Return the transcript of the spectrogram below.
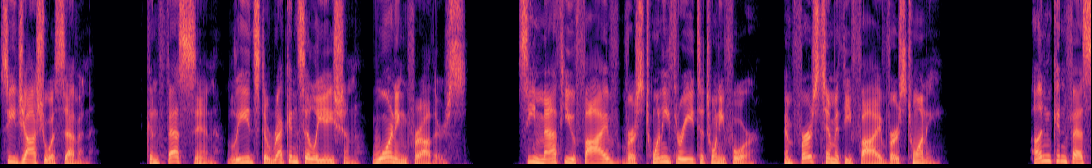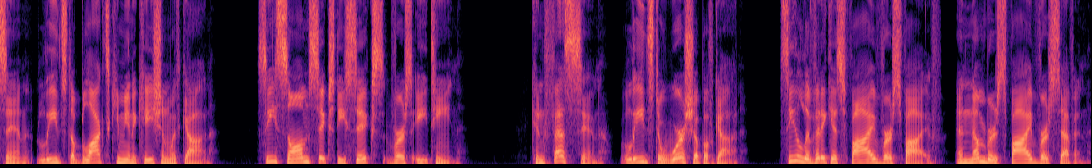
See Joshua 7. Confessed sin leads to reconciliation, warning for others. See Matthew 5, verse 23 to 24, and 1 Timothy 5, verse 20. Unconfessed sin leads to blocked communication with God. See Psalm 66, verse 18. Confessed sin leads to worship of God. See Leviticus 5, verse 5 and Numbers 5, verse 7.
